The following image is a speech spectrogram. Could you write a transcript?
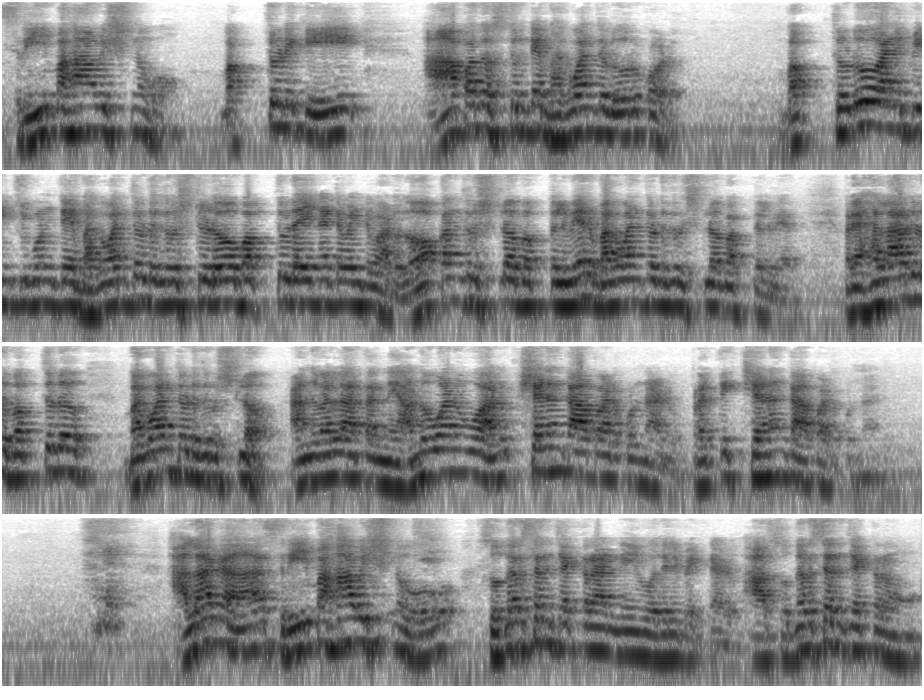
శ్రీ మహావిష్ణువు భక్తుడికి ఆపదొస్తుంటే భగవంతుడు ఊరుకోడు. భక్తుడు అనిపించుకుంటే భగవంతుడి దృష్టిలో భక్తుడైనటువంటి వాడు. లోకం దృష్టిలో భక్తులు వేరు భగవంతుడి దృష్టిలో భక్తులు వేరు. ప్రహ్లాదుడు భక్తుడు భగవంతుడి దృష్టిలో. అందువల్ల అతన్ని అణువణువు అనుక్షణం కాపాడుకున్నాడు ప్రతి క్షణం కాపాడుకున్నాడు. అలాగా శ్రీ మహావిష్ణువు సుదర్శన చక్రాన్ని వదిలిపెట్టాడు. ఆ సుదర్శన చక్రం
